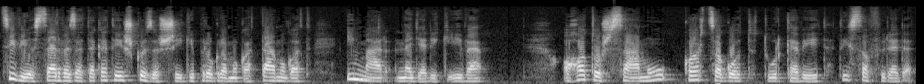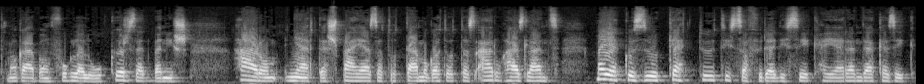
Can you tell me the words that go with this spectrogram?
civil szervezeteket és közösségi programokat támogat immár negyedik éve. A hatos számú Karcagot, Turkevét, Tiszafüredet magában foglaló körzetben is Három nyertes pályázatot támogatott az áruházlánc, melyek közül kettő Tiszafüredi székhelyen rendelkezik.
